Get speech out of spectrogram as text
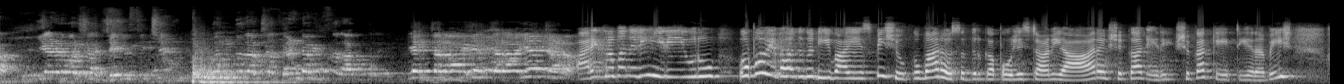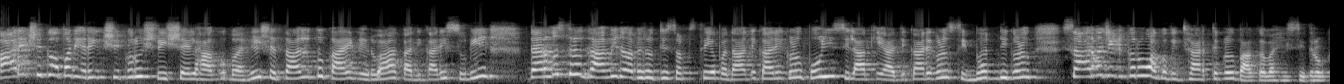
ಎರಡು ವರ್ಷ ಜೈಲು ಶಿಕ್ಷೆ, ಒಂದು ಲಕ್ಷ ದಂಡ ವಿಧಿಸಲಾಗುತ್ತದೆ. ಕಾರ್ಯಕ್ರಮದಲ್ಲಿ ಹಿರಿಯೂರು ಉಪವಿಭಾಗದ ಡಿವೈಎಸ್ಪಿ ಶಿವಕುಮಾರ್, ಹೊಸದುರ್ಗ ಪೊಲೀಸ್ ಠಾಣೆಯ ಆರಕ್ಷಕ ನಿರೀಕ್ಷಕ ಕೆಟಿ ರಮೇಶ್, ಆರಕ್ಷಕ ಉಪನಿರೀಕ್ಷಕರು ಶ್ರೀಶೈಲ್ ಹಾಗೂ ಮಹೇಶ್, ತಾಲೂಕು ಕಾರ್ಯನಿರ್ವಾಹಕ ಅಧಿಕಾರಿ ಸುನೀಲ್, ಧರ್ಮಸ್ಥಳ ಗ್ರಾಮೀಣಾಭಿವೃದ್ಧಿ ಸಂಸ್ಥೆಯ ಪದಾಧಿಕಾರಿಗಳು, ಪೊಲೀಸ್ ಇಲಾಖೆಯ ಅಧಿಕಾರಿಗಳು, ಸಿಬ್ಬಂದಿಗಳು, ಸಾರ್ವಜನಿಕರು ಹಾಗೂ ವಿದ್ಯಾರ್ಥಿಗಳು ಭಾಗವಹಿಸಿದರು.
